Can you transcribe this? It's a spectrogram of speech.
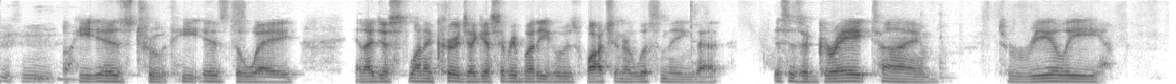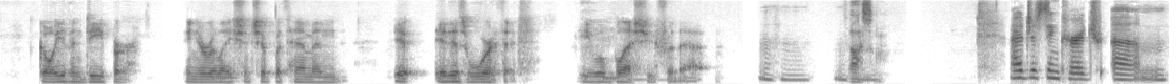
Mm-hmm. He is truth. He is the way. And I just want to encourage, I guess, everybody who's watching or listening that this is a great time to really go even deeper in your relationship with him and it it is worth it he will bless you for that mm-hmm. Mm-hmm. awesome i just encourage um,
